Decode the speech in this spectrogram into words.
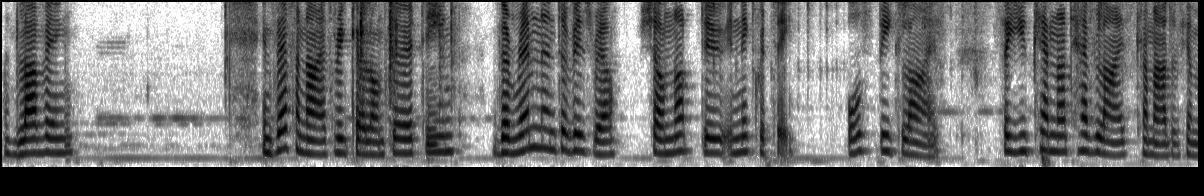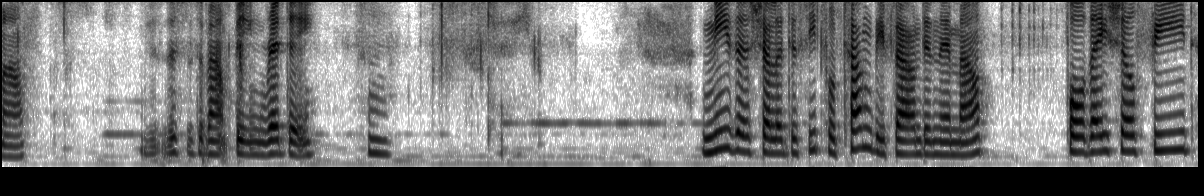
and loving. In Zephaniah 3 colon 13, the remnant of Israel shall not do iniquity or speak lies. So you cannot have lies come out of your mouth. This is about being ready. Hmm. Okay. Neither shall a deceitful tongue be found in their mouth, for they shall feed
